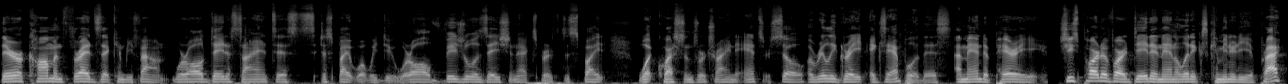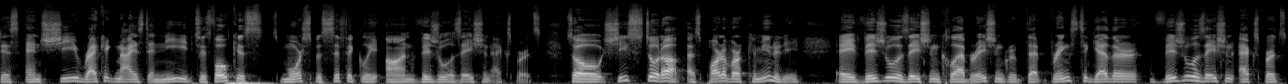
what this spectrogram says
there are common threads that can be found. We're all data scientists, despite what we do. We're all visualization experts, despite what questions we're trying to answer. So, a really great example of this, Amanda Perry, she's part of our data and analytics community of practice, and she recognized a need to focus more specifically on visualization experts. So, she stood up as part of our community a visualization collaboration group that brings together visualization experts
